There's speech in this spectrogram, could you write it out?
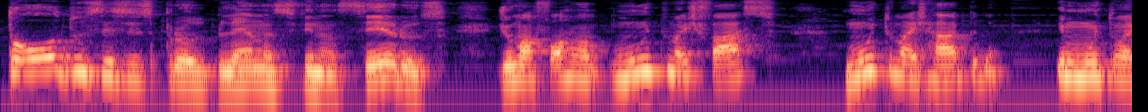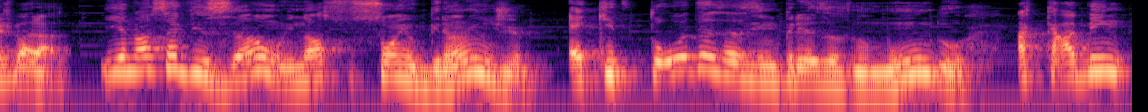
todos esses problemas financeiros de uma forma muito mais fácil, muito mais rápida e muito mais barato. E a nossa visão e nosso sonho grande é que todas as empresas no mundo acabem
